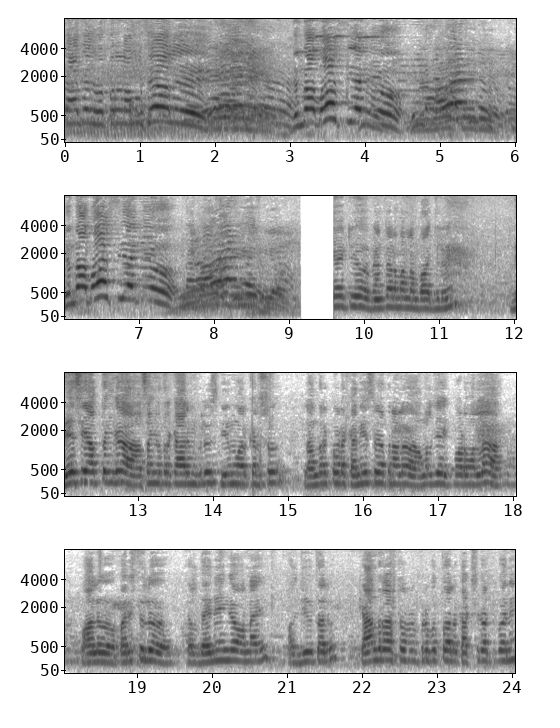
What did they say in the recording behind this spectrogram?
సుప్రీంకోర్టు ఉత్తర్వులు అమలు చేయాలి. జిందాబాద్ సిఐటియు జిందాబాద్ సిఐటియు సిఐటియు వెంటాడ మండలం బాధ్యులు. దేశవ్యాప్తంగా అసంఘటిత కార్మికులు స్కీమ్ వర్కర్స్ వీళ్ళందరూ కూడా కనీస వేతనాలు అమలు చేయకపోవడం వల్ల వాళ్ళు పరిస్థితులు చాలా దయనీయంగా ఉన్నాయి. వాళ్ళ జీవితాలు కేంద్ర రాష్ట్ర ప్రభుత్వాలు కక్ష కట్టుకొని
